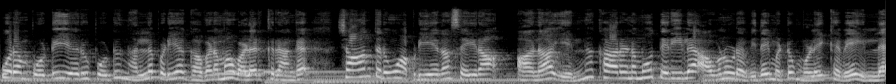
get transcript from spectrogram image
உரம் போட்டு எரு போட்டு நல்லபடியா கவனமா வளர்க்கிறாங்க. சாந்தனும் அப்படியே தான் செய்யறான் ஆனா என்ன காரணமோ தெரியல. அவனோட விதை மட்டும் முளைக்கவே இல்லை.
